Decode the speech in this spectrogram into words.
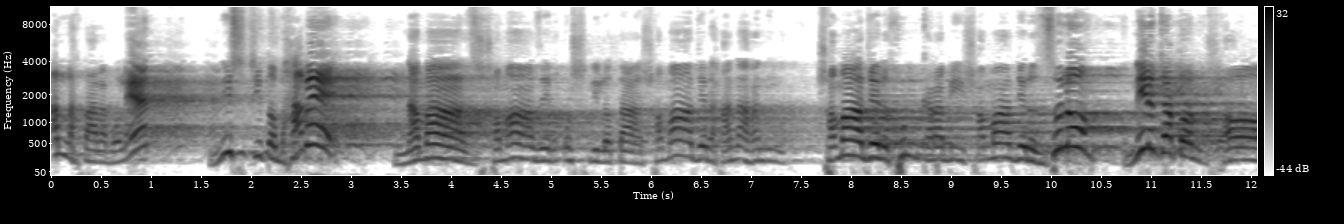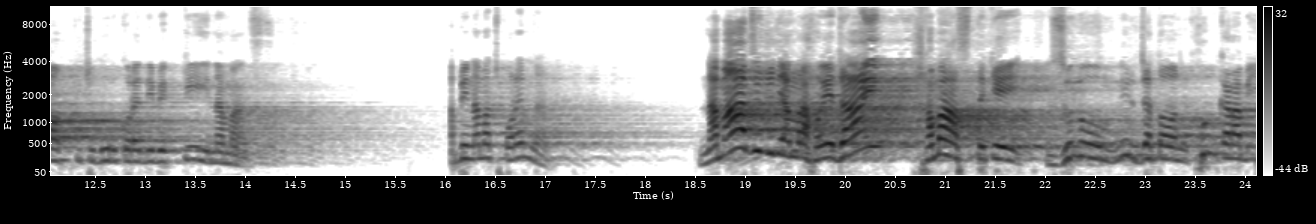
আল্লাহ তাআলা বলেন, নিশ্চিতভাবে নামাজ সমাজের অশ্লীলতা, সমাজের হানাহানি, সমাজের খুন খারাপি সমাজের জুলুম, নির্যাতন সব কিছু দূর করে দিবে কি নামাজ? আপনি নামাজ পড়েন না? নামাজ যদি আমরা হয়ে যাই, সমাজ থেকে জুলুম নির্যাতন খুন খারাপি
